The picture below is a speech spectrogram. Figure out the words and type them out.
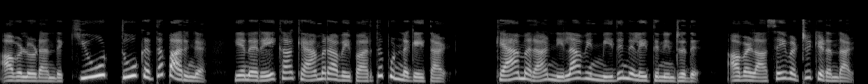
அவளோட அந்த கியூட் தூக்கத்தை பாருங்க. என ரேகா கேமராவை பார்த்து புன்னகைத்தாள். கேமரா நிலாவின் மீது நிலைத்து நின்றது. அவள் அசைவற்று கிடந்தாள்.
